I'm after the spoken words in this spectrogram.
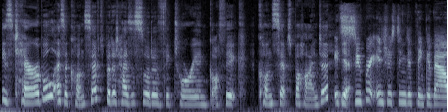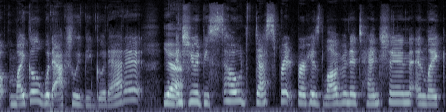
is terrible as a concept, but it has a sort of Victorian Gothic concept behind it. It's yeah. super interesting to think about. Michael would actually be good at it, Yeah. and she would be so desperate for his love and attention and like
